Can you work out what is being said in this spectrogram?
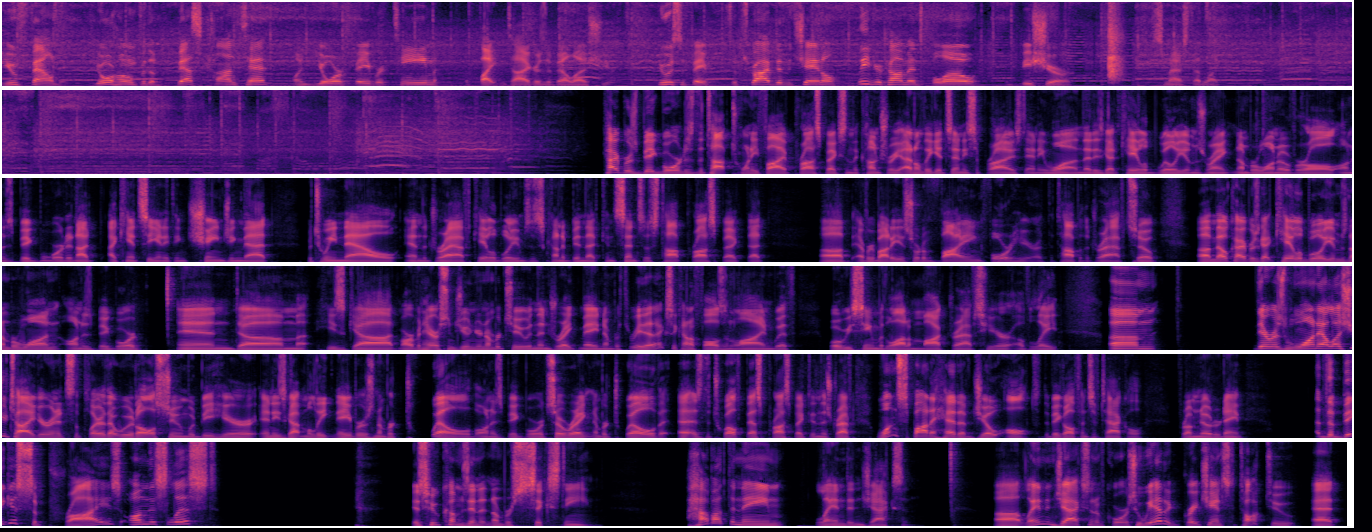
You found it. Your home for the best content on your favorite team, the Fighting Tigers of LSU. Do us a favor, subscribe to the channel, leave your comments below, and be sure smash that like. Kiper's big board is the top 25 prospects in the country. I don't think it's any surprise to anyone that he's got Caleb Williams ranked number one overall on his big board, and I, I can't see anything changing that between now and the draft. Caleb Williams has kind of been that consensus top prospect that uh, everybody is sort of vying for here at the top of the draft. So uh, Mel Kiper's got Caleb Williams number one on his big board, and um, he's got Marvin Harrison Jr. number two, and then Drake Maye number three. That actually kind of falls in line with what we've seen with a lot of mock drafts here of late. Um, there is one LSU Tiger, and it's the player that we would all assume would be here, and he's got Malik Nabers number 12 on his big board, so ranked number 12 as the 12th best prospect in this draft, one spot ahead of Joe Alt, the big offensive tackle from Notre Dame. The biggest surprise on this list is who comes in at number 16. How about the name Landon Jackson? Uh, Landon Jackson, of course, who we had a great chance to talk to at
